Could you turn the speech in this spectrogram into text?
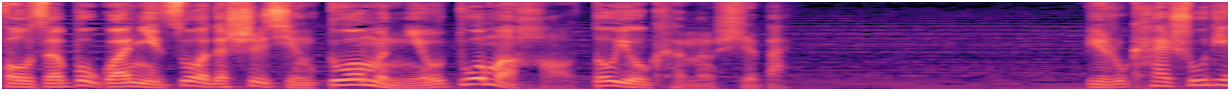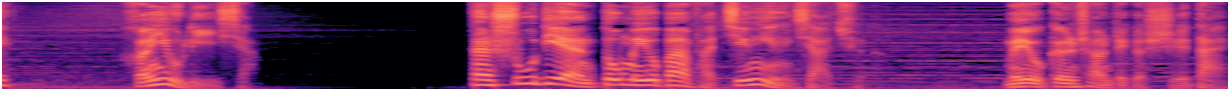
否则不管你做的事情多么牛、多么好，都有可能失败。比如开书店，很有理想，但书店都没有办法经营下去了，没有跟上这个时代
